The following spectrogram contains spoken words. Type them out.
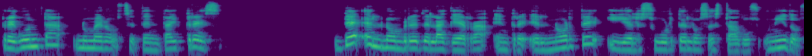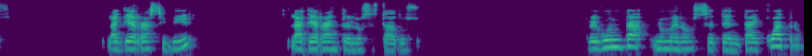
Pregunta número 73 de el nombre de la guerra entre el norte y el sur de los Estados Unidos. La guerra civil, la guerra entre los Estados. Pregunta número 74.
